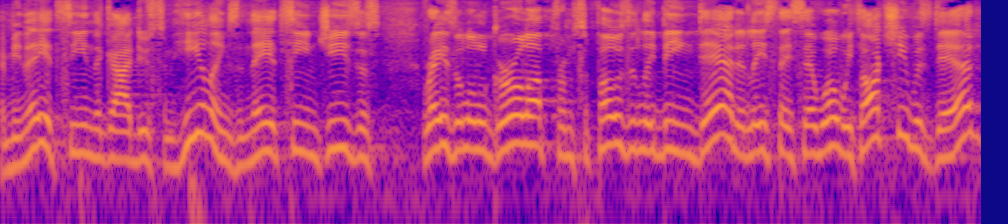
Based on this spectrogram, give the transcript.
I mean, they had seen the guy do some healings and they had seen Jesus raise a little girl up from supposedly being dead. At least they said, well, we thought she was dead.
